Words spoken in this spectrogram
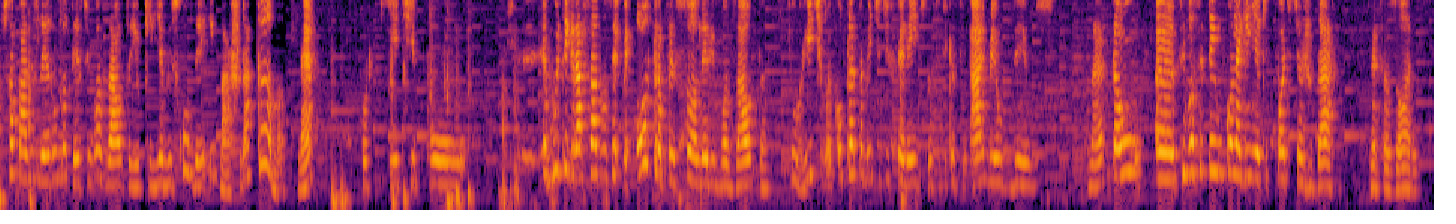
os rapazes leram meu texto em voz alta e eu queria me esconder embaixo da cama, né? Porque, tipo, é muito engraçado você ver outra pessoa ler em voz alta que o ritmo é completamente diferente. Então você fica assim, ai meu Deus, né? Então, uh, se você tem um coleguinha que pode te ajudar nessas horas.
